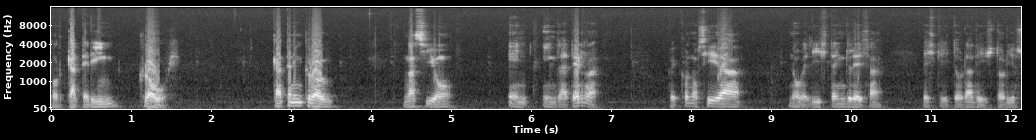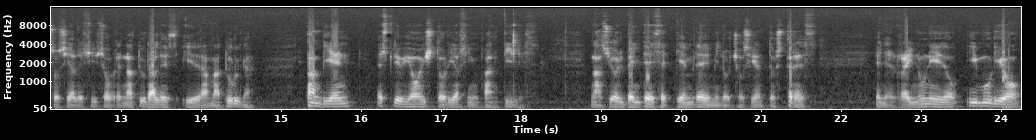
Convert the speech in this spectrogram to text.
por Catherine Crowe. Catherine Crowe nació en Inglaterra. Fue conocida novelista inglesa, escritora de historias sociales y sobrenaturales y dramaturga. También escribió historias infantiles. Nació el 20 de septiembre de 1803 en el Reino Unido y murió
